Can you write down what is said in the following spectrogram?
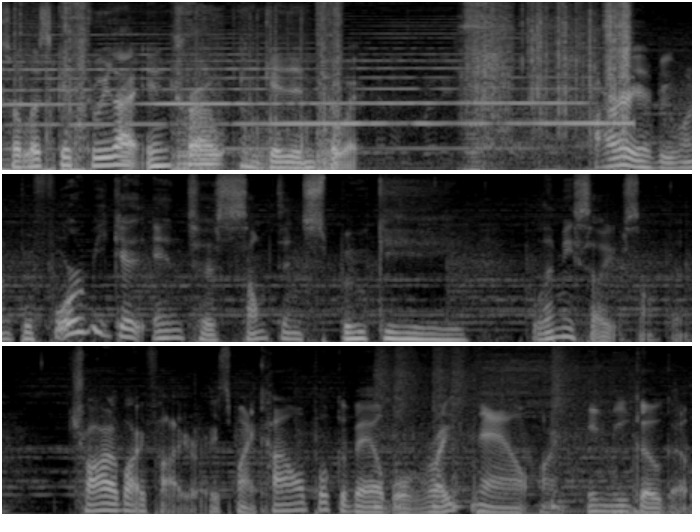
So let's get through that intro and get into it. Alright, everyone, before we get into something spooky, let me sell you something. Trial by Fire is my comic book available right now on Indiegogo.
